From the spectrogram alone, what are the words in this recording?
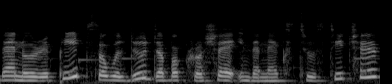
Then we repeat so we'll do double crochet in the next two stitches.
